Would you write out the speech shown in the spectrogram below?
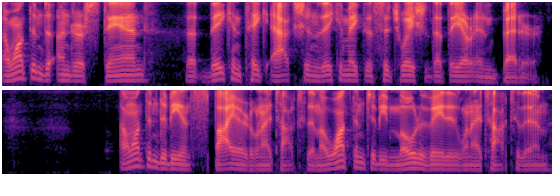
I want them to understand that they can take action, they can make the situation that they are in better. I want them to be inspired when I talk to them. I want them to be motivated when I talk to them.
